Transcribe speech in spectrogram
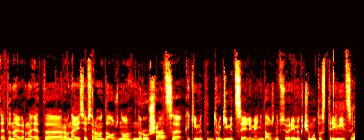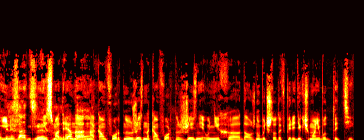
это, наверное, это равновесие все равно должно нарушаться какими-то другими целями. Они должны все время к чему-то стремиться. Мобилизация. И, несмотря ну, на, да. на комфортную жизнь, на комфортность жизни, у них а, должно быть что-то впереди, к чему они будут идти.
